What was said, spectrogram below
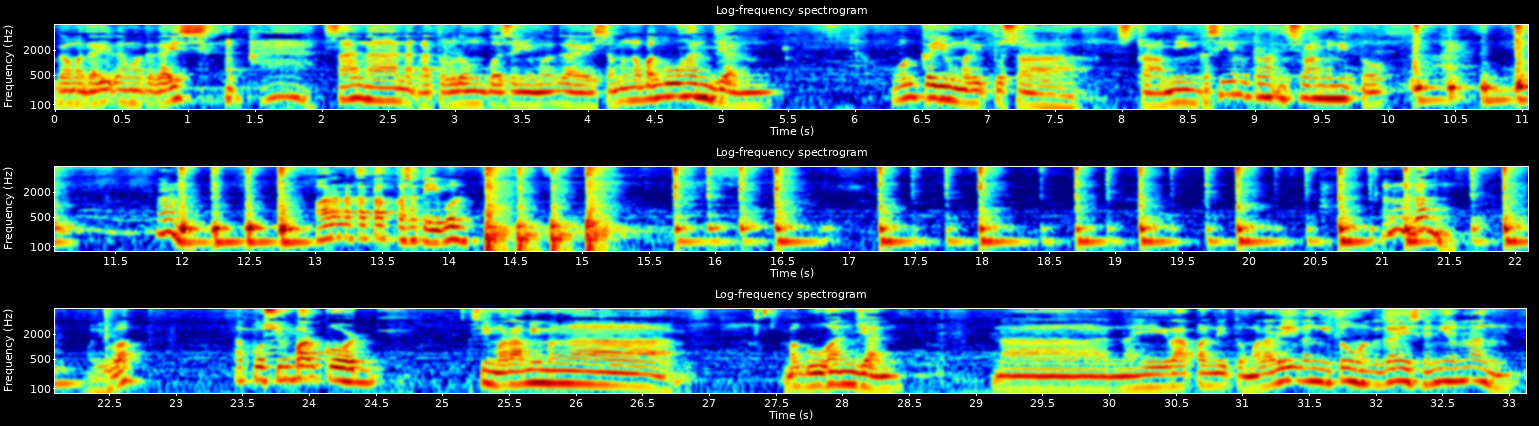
Diba madali lang mga guys? Sana nakatulong po sa inyo mga guys. Sa mga baguhan dyan, huwag kayong malito sa strumming. Kasi yung strumming nito, yan, para nakatap ka sa table. Ano lang. O, diba? Tapos yung bar chord, kasi marami mga baguhan dyan na nahihirapan nito. Malali lang ito mga guys, ganyan lang.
